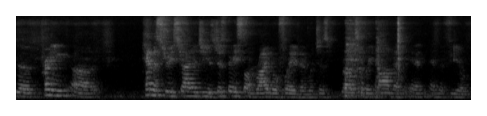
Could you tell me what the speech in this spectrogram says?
the printing chemistry strategy is just based on riboflavin, which is relatively common in, in the field.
